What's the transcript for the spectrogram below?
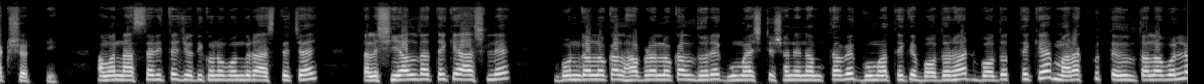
একষট্টি। আমার নার্সারিতে যদি কোনো বন্ধুরা আসতে চায় তাহলে শিয়ালদা থেকে আসলে বনগা লোকাল হাবড়া লোকাল ধরে গুমা স্টেশনে নামতে হবে। গুমা থেকে বদরহাট, বদর থেকে মারাকপুর, তেঁতুলতলা বললে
